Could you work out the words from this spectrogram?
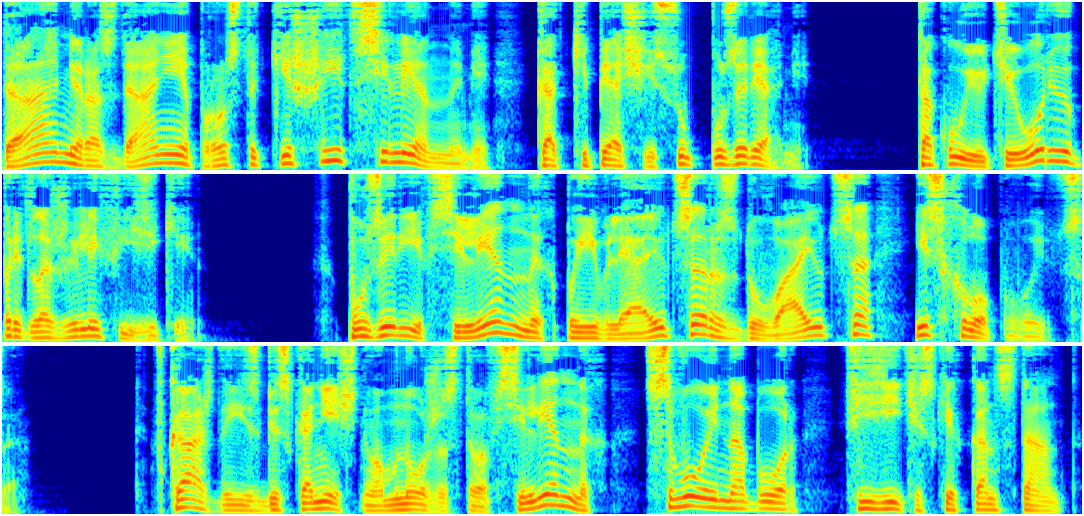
Да, мироздание просто кишит вселенными, как кипящий суп пузырями. Такую теорию предложили физики. Пузыри вселенных появляются, раздуваются и схлопываются. В каждой из бесконечного множества вселенных свой набор физических констант.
